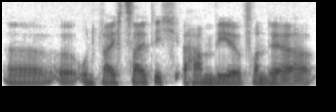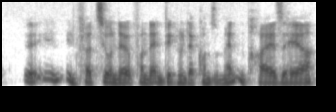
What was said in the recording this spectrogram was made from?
Äh, und gleichzeitig haben wir von der Inflation, von der Entwicklung der Konsumentenpreise her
